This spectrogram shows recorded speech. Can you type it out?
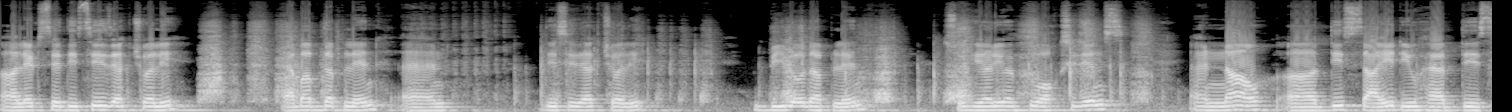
Uh, let's say this is actually above the plane and this is actually below the plane. So here you have two oxygens and now uh, this side you have this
